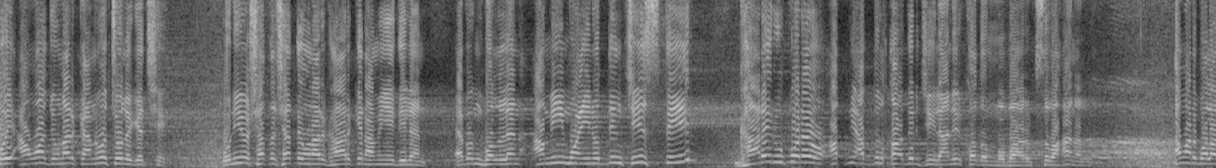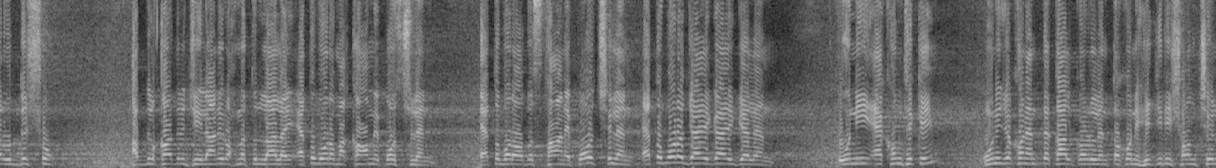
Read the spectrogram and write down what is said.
ওই আওয়াজ ওনার কানেও চলে গেছে। উনিও সাথে সাথে ওনার ঘাড়কে নামিয়ে দিলেন এবং বললেন, আমি মঈনুদ্দিন চিস্তির ঘাড়ের উপরেও আপনি আব্দুল কাদের জিলানির কদম মোবারক সুবাহান আমার বলার উদ্দেশ্য, আব্দুল কাদের জিলানি রহমতুল্লাহ আলাই এত বড় মাকামে পৌঁছলেন, এত বড় অবস্থানে পৌঁছলেন, এত বড় জায়গায় গেলেন। উনি এখন থেকে উনি যখন এন্তেকাল করলেন, তখন হিজরি সন ছিল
